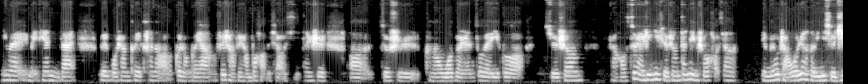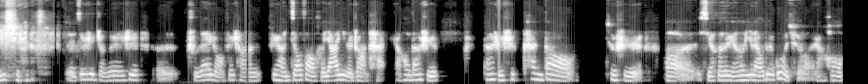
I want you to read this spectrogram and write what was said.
因为每天你在微博上可以看到各种各样非常非常不好的消息，但是呃就是可能我本人作为一个学生，然后虽然是医学生，但那个时候好像。也没有掌握任何的医学知识，对，就是整个人是呃处在一种非常非常焦躁和压抑的状态。然后当时，当时是看到就是呃协和的援鄂医疗队过去了，然后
